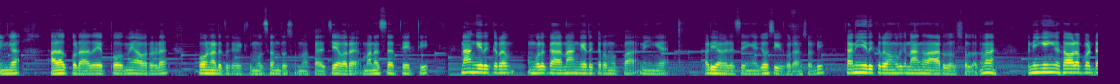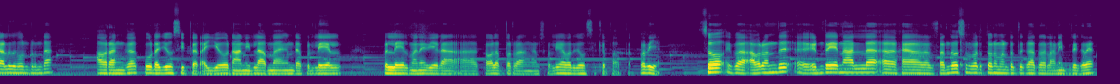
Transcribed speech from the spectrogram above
நீங்கள் அழக்கூடாது. எப்போவுமே அவரோட ஃபோன் எடுத்து கிடைக்கும்போது சந்தோஷமாக கழிச்சு அவரை மனசை தேட்டி நாங்கள் இருக்கிறோம். உங்களுக்காக நாங்கள் இருக்கிறோமப்பா. நீங்கள் படியாக வேலை செய்யுங்க. யோசிக்கக்கூடாதுன்னு சொல்லி தனி இருக்கிறவங்களுக்கு நாங்கள் ஆறுதல் சொல்லணும். நீங்கள் இங்கே கவலைப்பட்டு அழுது கொண்டிருந்தா அவர் அங்கே கூட யோசிப்பார். ஐயோ நான் இல்லாமல் இந்த பிள்ளைகள் பிள்ளைகள் மனைவியில் கவலைப்படுறாங்கன்னு சொல்லி அவர் யோசிக்க பார்ப்பார். சரியா? ஸோ இப்போ அவர் வந்து இன்றைய நாளில் சந்தோஷப்படுத்தணுன்றதுக்காக அதில் அனுப்பியிருக்கிறார்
